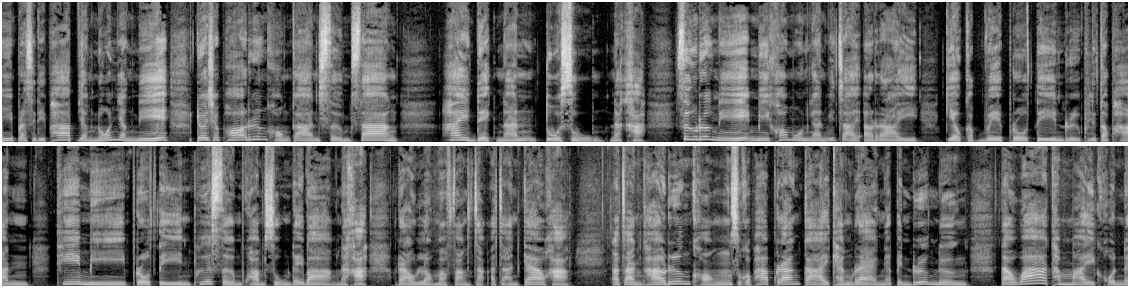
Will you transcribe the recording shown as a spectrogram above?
มีประสิทธิภาพอย่างโน้นอย่างนี้ โดยเฉพาะเรื่องของการเสริมสร้าง ให้เด็กนั้นตัวสูงนะคะ ซึ่งเรื่องนี้มีข้อมูลงานวิจัยอะไร เกี่ยวกับเวโปรตีนหรือผลิตภัณฑ์ ที่มีโปรตีนเพื่อเสริมความสูงได้บ้างนะคะ เราลองมาฟังจากอาจารย์แก้วค่ะ อาจารย์คะเรื่องของสุขภาพร่างกายแข็งแรงเนี่ยเป็นเรื่องหนึ่ง แต่ว่าทำไมคนใน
